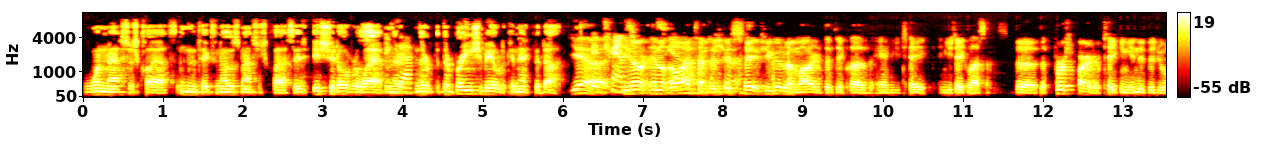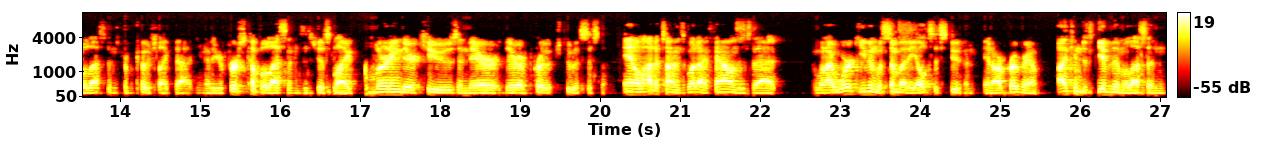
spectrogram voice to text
one master's class and then takes another master's class, it, it should overlap, and, their, and their their brain should be able to connect the dots. Yeah, It you know, and a, transfers, a lot of times, if, if, sure. say if you go to a modern Sensei club and you take and you take lessons, the the first part of taking individual lessons from a coach like that, you know, your first couple of lessons is just like learning their cues and their their approach to a system. And a lot of times, what I found is that when I work even with somebody else's student in our program, I can just give them a lesson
